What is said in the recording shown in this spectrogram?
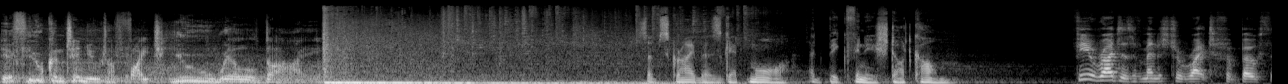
If you continue to fight, you will die. Subscribers get more at bigfinish.com. Few writers have managed to write for both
